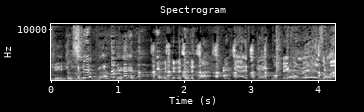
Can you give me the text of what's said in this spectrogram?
Gente, eu engasguei. Engasguei comigo mesma!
